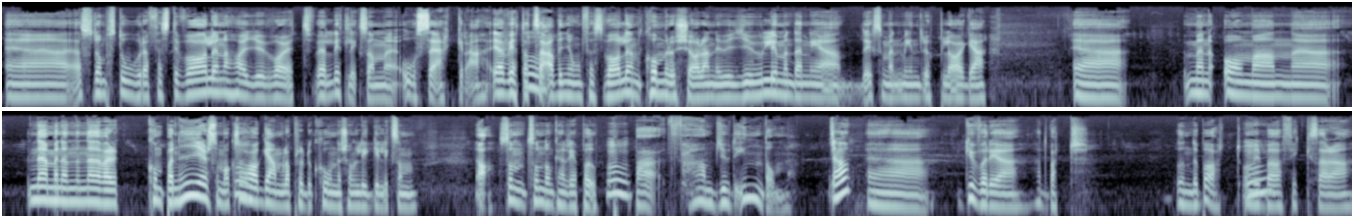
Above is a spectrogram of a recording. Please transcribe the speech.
Eh, alltså de stora festivalerna har ju varit väldigt liksom eh, osäkra. Jag vet att Mm. Avignonfestivalen kommer att köra nu i juli men den är liksom en mindre upplaga. Eh, men om man... Eh, nej men när när kompanier som också Mm. har gamla produktioner som ligger liksom... Ja, som, som de kan repa upp. Mm. Bara, fan bjud in dem. Ja. Eh, gud vad det hade varit underbart om vi Mm. bara fick så här,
